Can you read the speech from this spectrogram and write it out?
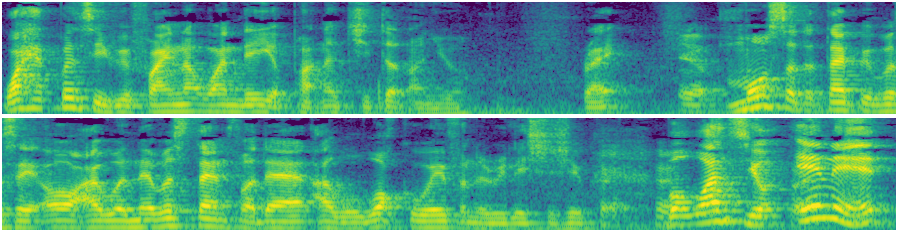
what happens if you find out one day your partner cheated on you? Right? Yep. Most of the time, people say, oh, I will never stand for that. I will walk away from the relationship. But once you're in it,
